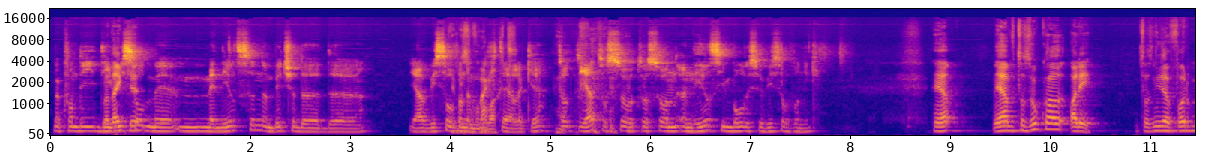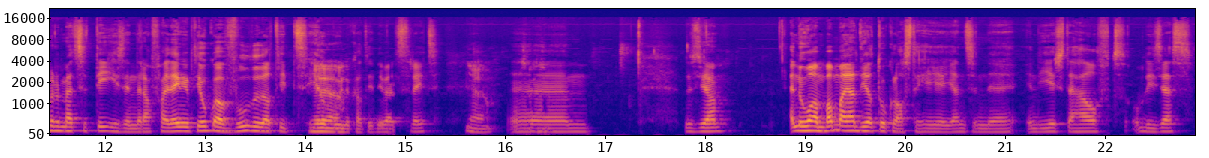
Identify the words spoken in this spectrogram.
Maar ik vond die, die je? wissel met, met Nielsen een beetje de, de ja, wissel De van de macht eigenlijk. Hè. Het, was- ja, het was zo'n zo zo'n een heel symbolische wissel, vond ik. Ja, ja maar het was ook wel... Allee, het was niet dat Vormer met zijn tegenzin eraf. Ik denk dat hij ook wel voelde dat hij het heel Ja. moeilijk had in die wedstrijd. Ja, Ehm, dus ja. En Noah Bamba, ja, die had ook lastig, Jens, in, de, in die eerste helft op die zes.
